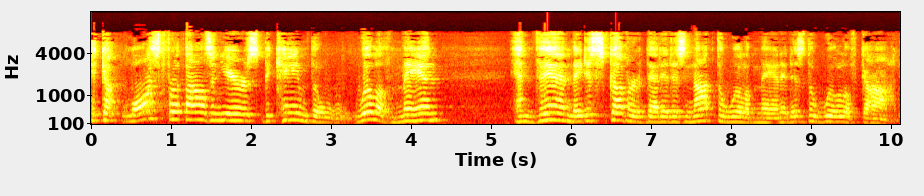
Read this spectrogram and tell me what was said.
It got lost for a thousand years, became the will of man. And then they discovered that it is not the will of man, it is the will of God.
